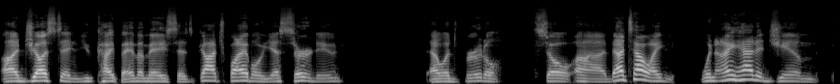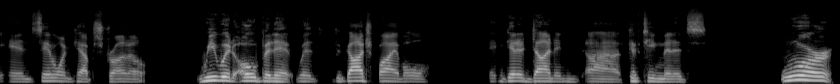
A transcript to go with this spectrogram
Uh, Justin, you type MMA says, Gotch Bible. Yes, sir, dude. That one's brutal. So uh, that's how I, when I had a gym in San Juan Capistrano, we would open it with the Gotch Bible and get it done in uh, 15 minutes. Or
